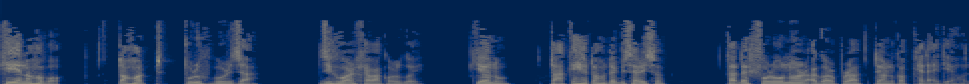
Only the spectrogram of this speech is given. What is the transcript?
সেয়ে নহব তহঁত পুৰুষবোৰ যা জিহুৱাৰ সেৱা কৰগৈ। কিয়নো তাকেহে তহঁতে বিচাৰিছ? তাতে ফৰৌনৰ আগৰ পৰা তেওঁলোকক খেদাই দিয়া হল।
